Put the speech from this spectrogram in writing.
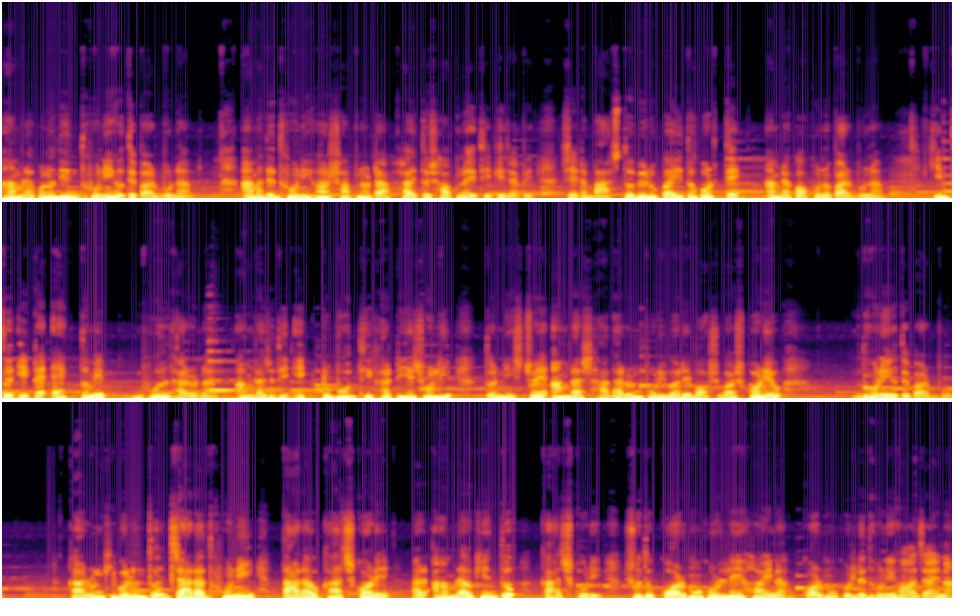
আমরা কোনো দিন ধনী হতে পারব না। আমাদের ধনী হওয়ার স্বপ্নটা হয়তো স্বপ্নই থেকে যাবে। সেটা বাস্তবে রূপায়িত করতে আমরা কখনো পারব না। কিন্তু এটা একদমই ভুল ধারণা। আমরা যদি একটু বুদ্ধি খাটিয়ে চলি, তো নিশ্চয়ই আমরা সাধারণ পরিবারে বসবাস করেও ধনী হতে পারব। কারণ কি বলুন তো? যারা ধনী, তারাও কাজ করে আর আমরাও কিন্তু কাজ করি। শুধু কর্ম করলেই হয় না, কর্ম করলে ধনী হওয়া যায় না।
